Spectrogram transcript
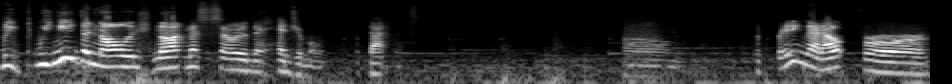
we we need the knowledge, not necessarily the hegemon. If that makes. Um, trading that out for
